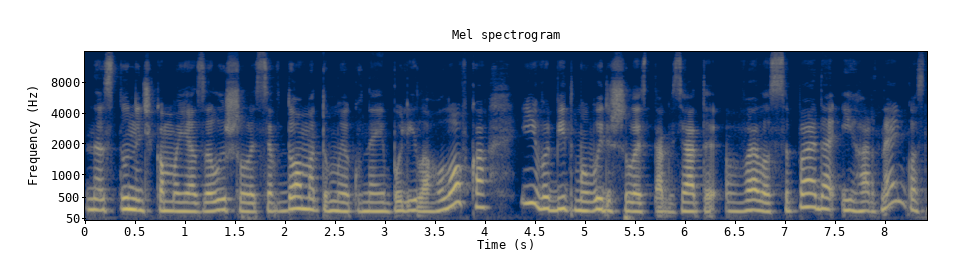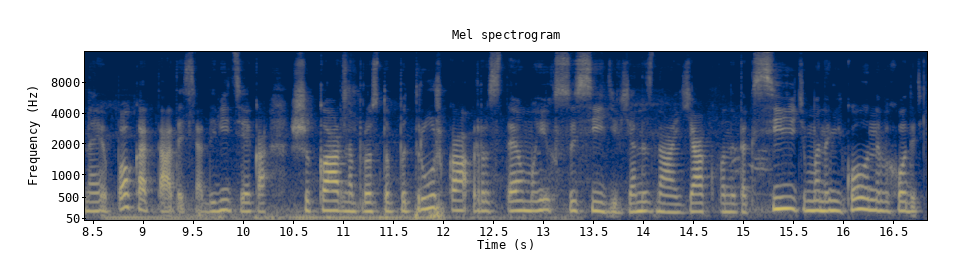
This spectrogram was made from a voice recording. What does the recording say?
Настунечка моя залишилася вдома, тому як в неї боліла головка. І в обід ми вирішили так взяти велосипеда і гарненько з нею покататися. Дивіться, яка шикарна просто петрушка росте у моїх сусідів. Я не знаю, як вони так сіють. У мене ніколи не виходить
